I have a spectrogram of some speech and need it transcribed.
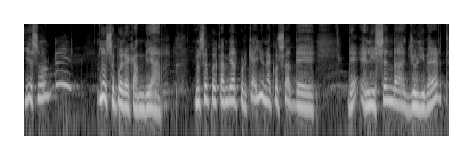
Y eso eh, no se puede cambiar. No se puede cambiar porque hay una cosa de, de Elisenda Julibert,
